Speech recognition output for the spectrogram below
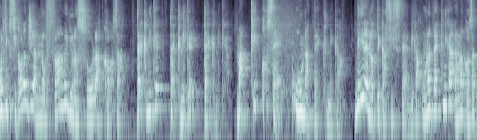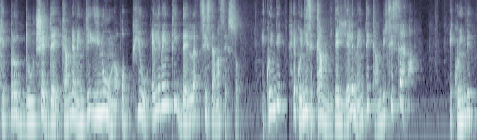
Molti psicologi hanno fame di una sola cosa, tecniche, tecniche, tecniche. Ma che cos'è una tecnica? Vi direi in ottica sistemica, una tecnica è una cosa che produce dei cambiamenti in uno o più elementi del sistema stesso. E quindi? E quindi se cambi degli elementi cambi il sistema. E quindi?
